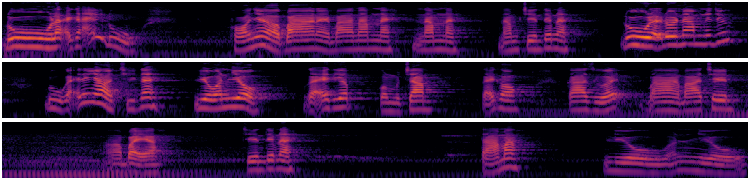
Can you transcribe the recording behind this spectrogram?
Đủ lại gãy đủ khó nhỉ ở 3 này 3 5 này 5 này 5 trên tiếp này. Đủ lại đôi 5 nữa chứ. Đủ gãy thế nhờ 9 này liều ăn nhiều gãy tiếp còn 100 gãy không? Ca dưới 3 3 trên. À, 7 à? Trên tiếp này. 8 à? Liều ăn nhiều.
